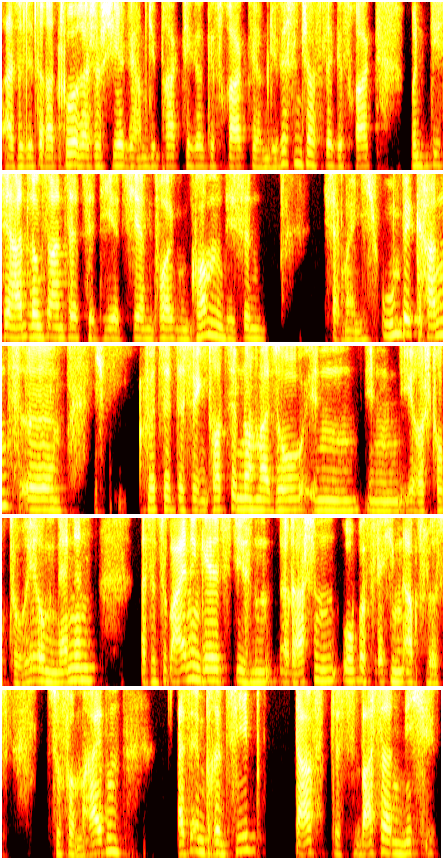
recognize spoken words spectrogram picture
also Literatur recherchiert, wir haben die Praktiker gefragt, wir haben die Wissenschaftler gefragt und diese Handlungsansätze, die jetzt hier im Folgenden kommen, die sind, ich sage mal, nicht unbekannt. Äh, ich würde sie deswegen trotzdem nochmal so in, in ihrer Strukturierung nennen. Also zum einen gilt es, diesen raschen Oberflächenabfluss zu vermeiden. Also im Prinzip darf das Wasser nicht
